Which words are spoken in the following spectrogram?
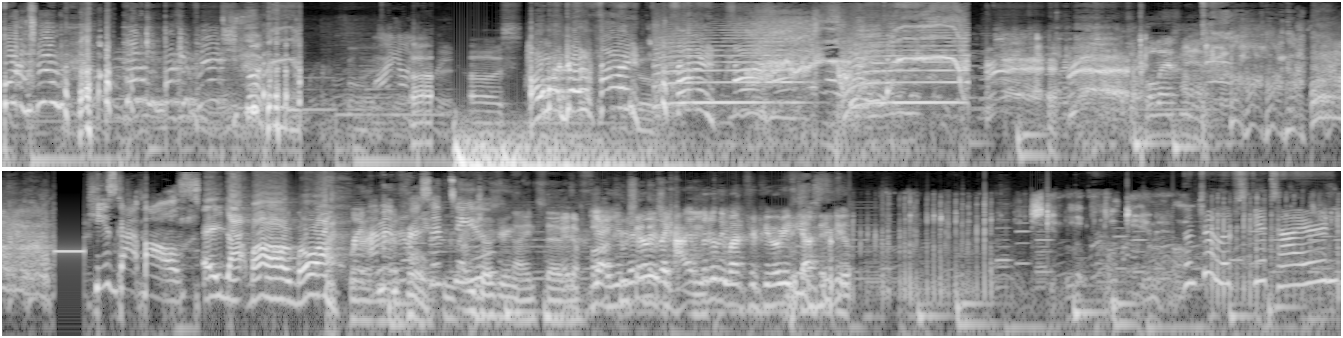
party too. fucking fucking bitch. Fuck. Why are you uh, oh my god, a fight! Whole ass. He's got balls. Hey, got balls, boy. Like, I'm impressive to you. I'm joking. Nine seven. Hey, fuck? Yeah, you Who said literally like I to literally went through puberty just for you. Just getting a little funky in it. Don't your lips get tired?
